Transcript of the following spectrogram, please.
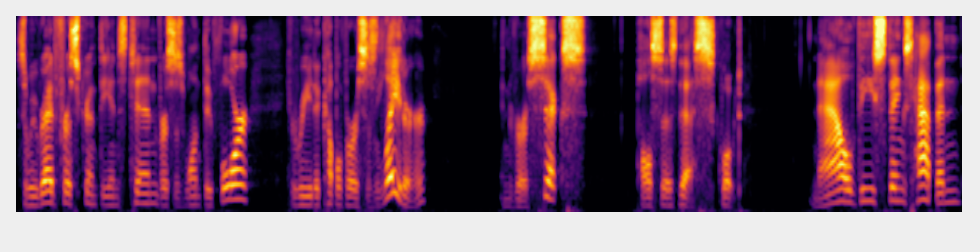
So we read 1 Corinthians 10, verses 1 through 4. If you read a couple verses later, in verse 6, Paul says this quote, Now these things happen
